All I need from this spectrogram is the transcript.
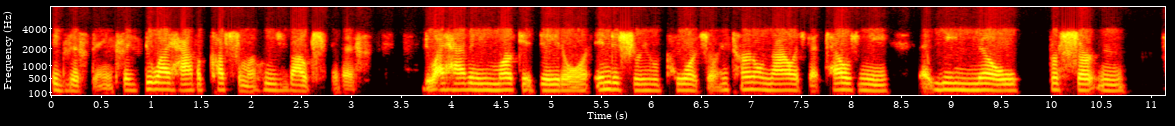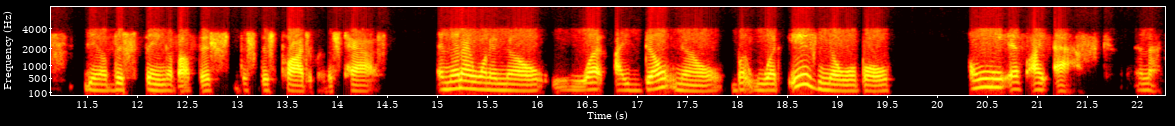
existing? So do I have a customer who's vouched for this? Do I have any market data or industry reports or internal knowledge that tells me that we know for certain, you know, this thing about this this this project or this task? And then I want to know what I don't know, but what is knowable only if I ask. And that's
